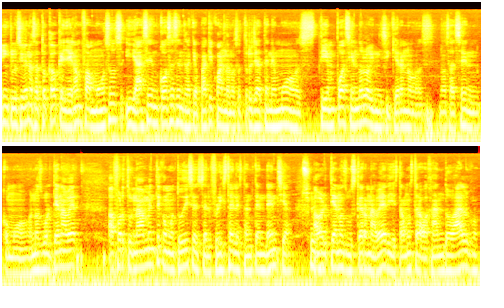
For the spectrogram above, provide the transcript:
Inclusive nos ha tocado que llegan famosos y hacen cosas en Tlaquepaque cuando nosotros ya tenemos tiempo haciéndolo y ni siquiera nos, nos hacen como, nos voltean a ver. Afortunadamente, como tú dices, el freestyle está en tendencia. Sí. Ahorita ya nos buscaron a ver y estamos trabajando algo.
